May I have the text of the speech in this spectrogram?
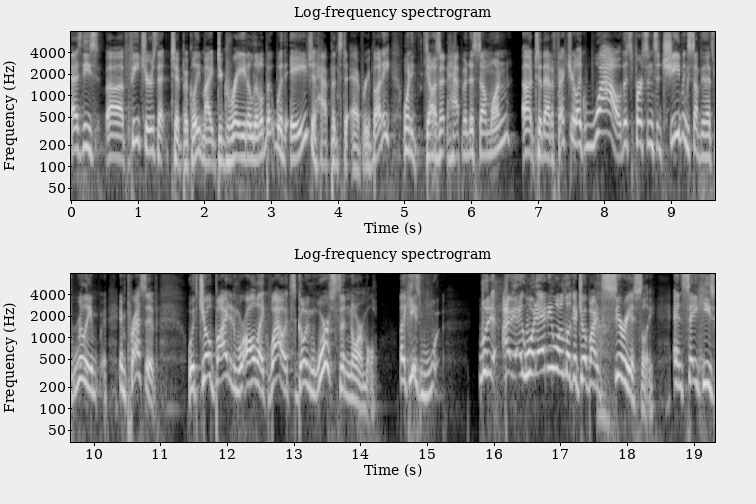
as these uh, features that typically might degrade a little bit with age, it happens to everybody. When it doesn't happen to someone uh, to that effect, you're like, wow, this person's achieving something that's really impressive. With Joe Biden, we're all like, wow, it's going worse than normal. Like he's. I- would anyone look at Joe Biden seriously and say he's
